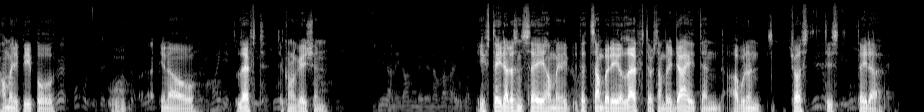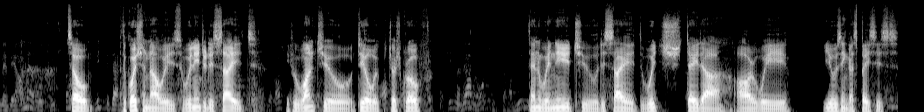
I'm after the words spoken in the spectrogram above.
how many people, you know, left the congregation. If data doesn't say how many that somebody left or somebody died, then I wouldn't trust this data. So the question now is we need to decide if we want to deal with church growth, then we need to decide which data are we using as basis.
